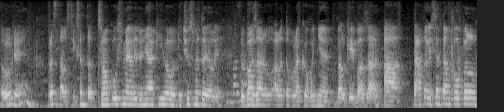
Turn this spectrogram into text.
Oh damn. Dost tam, stihl jsem to. S mamkou jsme jeli do nějakého, do čeho jsme to jeli? Bazaru. Do bazaru, ale to byl jako hodně velký bazar. A tátovi jsem tam koupil,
